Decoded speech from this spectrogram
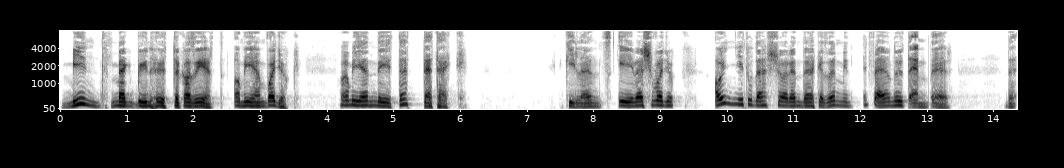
mind megbűnhődtök azért, amilyen vagyok, amilyenné tettetek. Kilenc éves vagyok, annyi tudással rendelkezem, mint egy felnőtt ember. De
